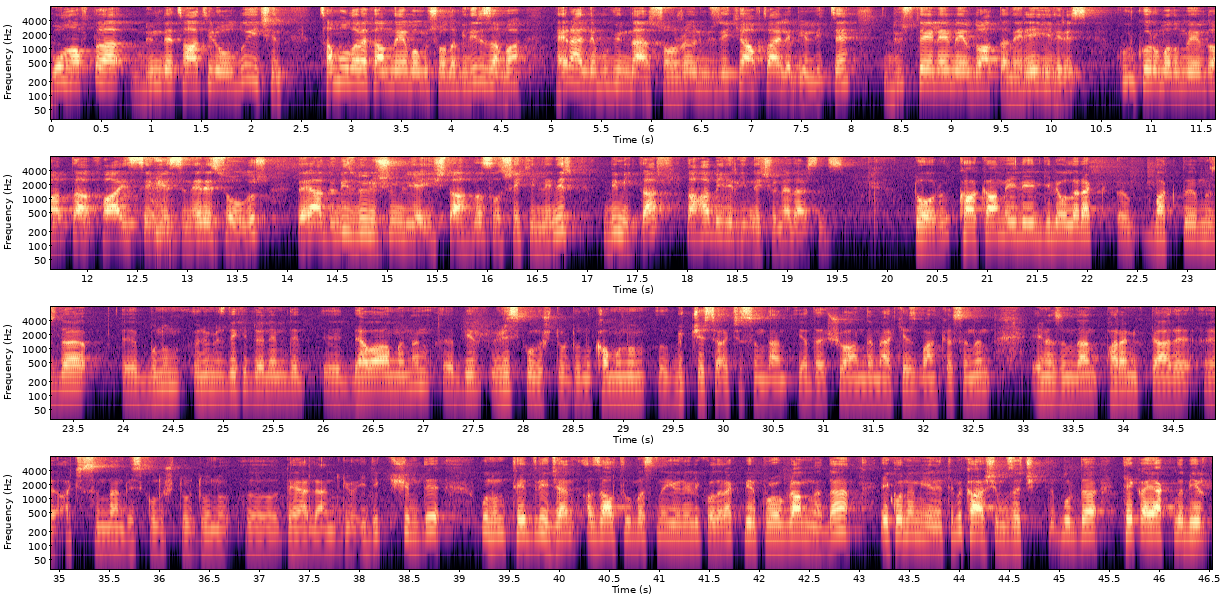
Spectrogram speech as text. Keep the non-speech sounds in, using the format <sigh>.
bu hafta dün de tatil olduğu için tam olarak anlayamamış olabiliriz ama herhalde bugünden sonra önümüzdeki hafta ile birlikte düz TL mevduatta nereye geliriz? Kur korumalı mevduatta faiz seviyesi <clears throat> neresi olur? Veya döviz dönüşümlüye iştah nasıl şekillenir? Bir miktar daha belirginleşir ne dersiniz? Doğru. KKM ile ilgili olarak e, baktığımızda e, bunun önümüzdeki dönemde e, devamının bir risk oluşturduğunu, kamunun bütçesi açısından ya da şu anda Merkez Bankası'nın en azından para miktarı açısından risk oluşturduğunu değerlendiriyor idik. Şimdi bunun tedricen azaltılmasına yönelik olarak bir programla da ekonomi yönetimi karşımıza çıktı. Burada tek ayaklı bir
